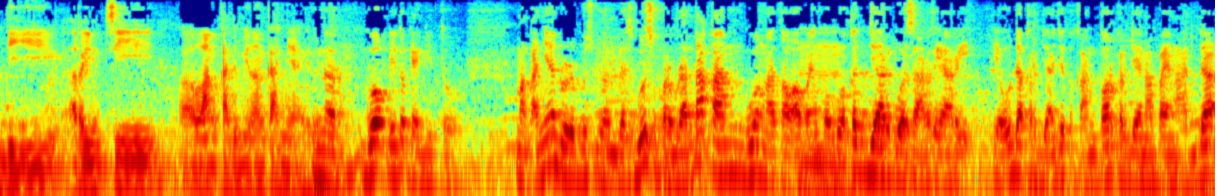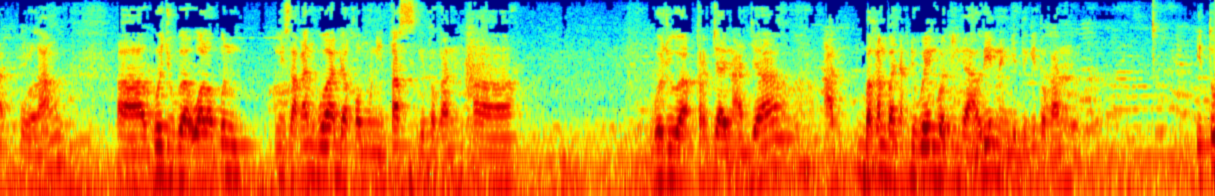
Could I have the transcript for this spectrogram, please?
dirinci uh, langkah demi langkahnya gitu. Bener gue waktu itu kayak gitu. Makanya 2019 gue super berantakan. Gue nggak tahu apa yang mau Hmm. gue kejar. Gue sehari-hari ya udah kerja aja ke kantor kerjain apa yang ada pulang. Gue juga walaupun misalkan gue ada komunitas gitu kan gue juga kerjain aja. Bahkan banyak juga yang gue tinggalin yang gitu-gitu kan itu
